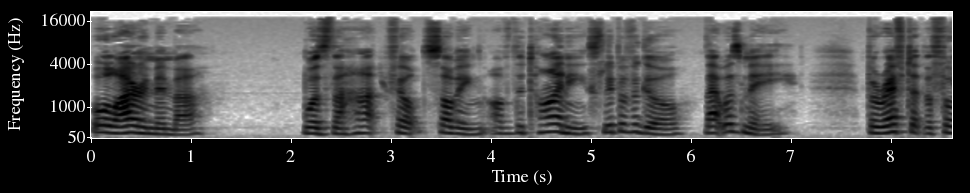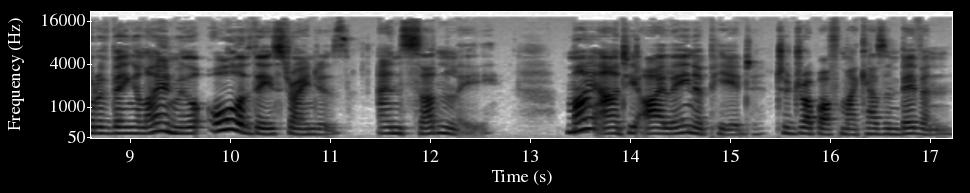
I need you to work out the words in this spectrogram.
All I remember was the heartfelt sobbing of the tiny slip of a girl that was me bereft at the thought of being alone with all of these strangers, and suddenly my Auntie Eileen appeared to drop off my cousin Bevan.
